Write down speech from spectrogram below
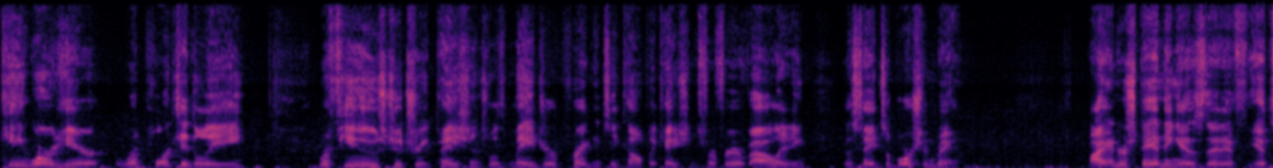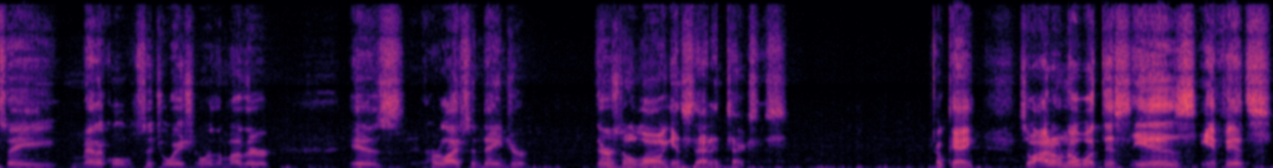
keyword here, reportedly refused to treat patients with major pregnancy complications for fear of violating the state's abortion ban. My understanding is that if it's a medical situation where the mother is her life's in danger, there's no law against that in Texas. Okay. So I don't know what this is, if it's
